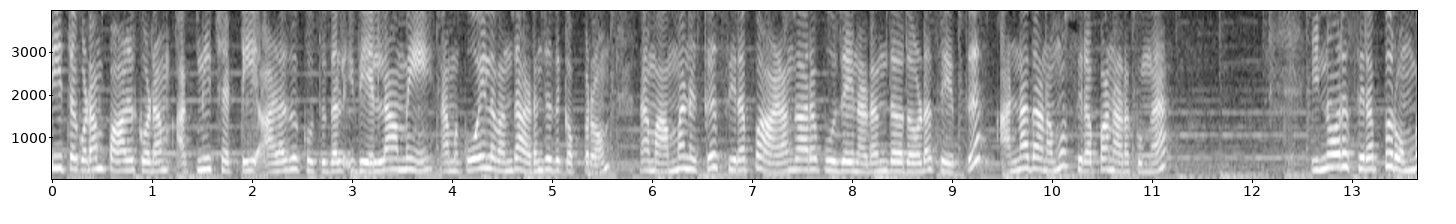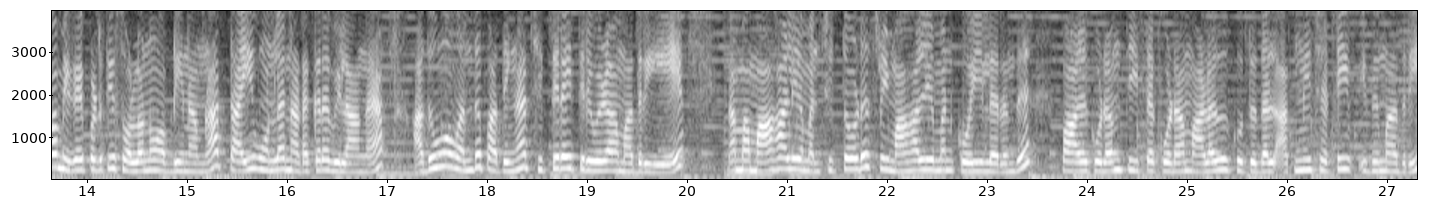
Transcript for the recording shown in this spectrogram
தீத்தகுடம் பால் குடம் அக்னி சட்டி அழகு குத்துதல் இது எல்லாமே நம்ம கோயிலை வந்து அடைஞ்சதுக்கப்புறம் நம்ம அம்மனுக்கு சிறப்பு அலங்கார பூஜை நடந்ததோடு சேர்த்து அன்னதானமும் சிறப்பாக நடக்குங்க. இன்னொரு சிறப்பு ரொம்ப மிகைப்படுத்தி சொல்லணும் அப்படின்னம்னா தை ஒன்றில் நடக்கிற விழாங்க. அதுவும் வந்து பார்த்திங்கன்னா சித்திரை திருவிழா மாதிரியே நம்ம மாகாளியம்மன் சித்தோடு ஸ்ரீ மாகாளியம்மன் கோயிலிருந்து பால்குடம் தீர்த்தக்குடம் அழகு குத்துதல் அக்னி சட்டி இது மாதிரி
